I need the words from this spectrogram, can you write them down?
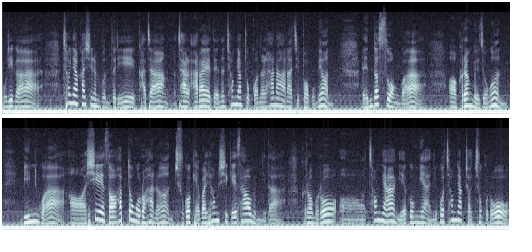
우리가 청약 하시는 분들이 가장 잘 알아야 되는 청약 조건을 하나하나 짚어보면 랜더스원과 어, 그랑 매종은 민과 어, 시에서 합동으로 하는 주거 개발 형식의 사업입니다. 그러므로 어, 청약 예금이 아니고 청약 저축으로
